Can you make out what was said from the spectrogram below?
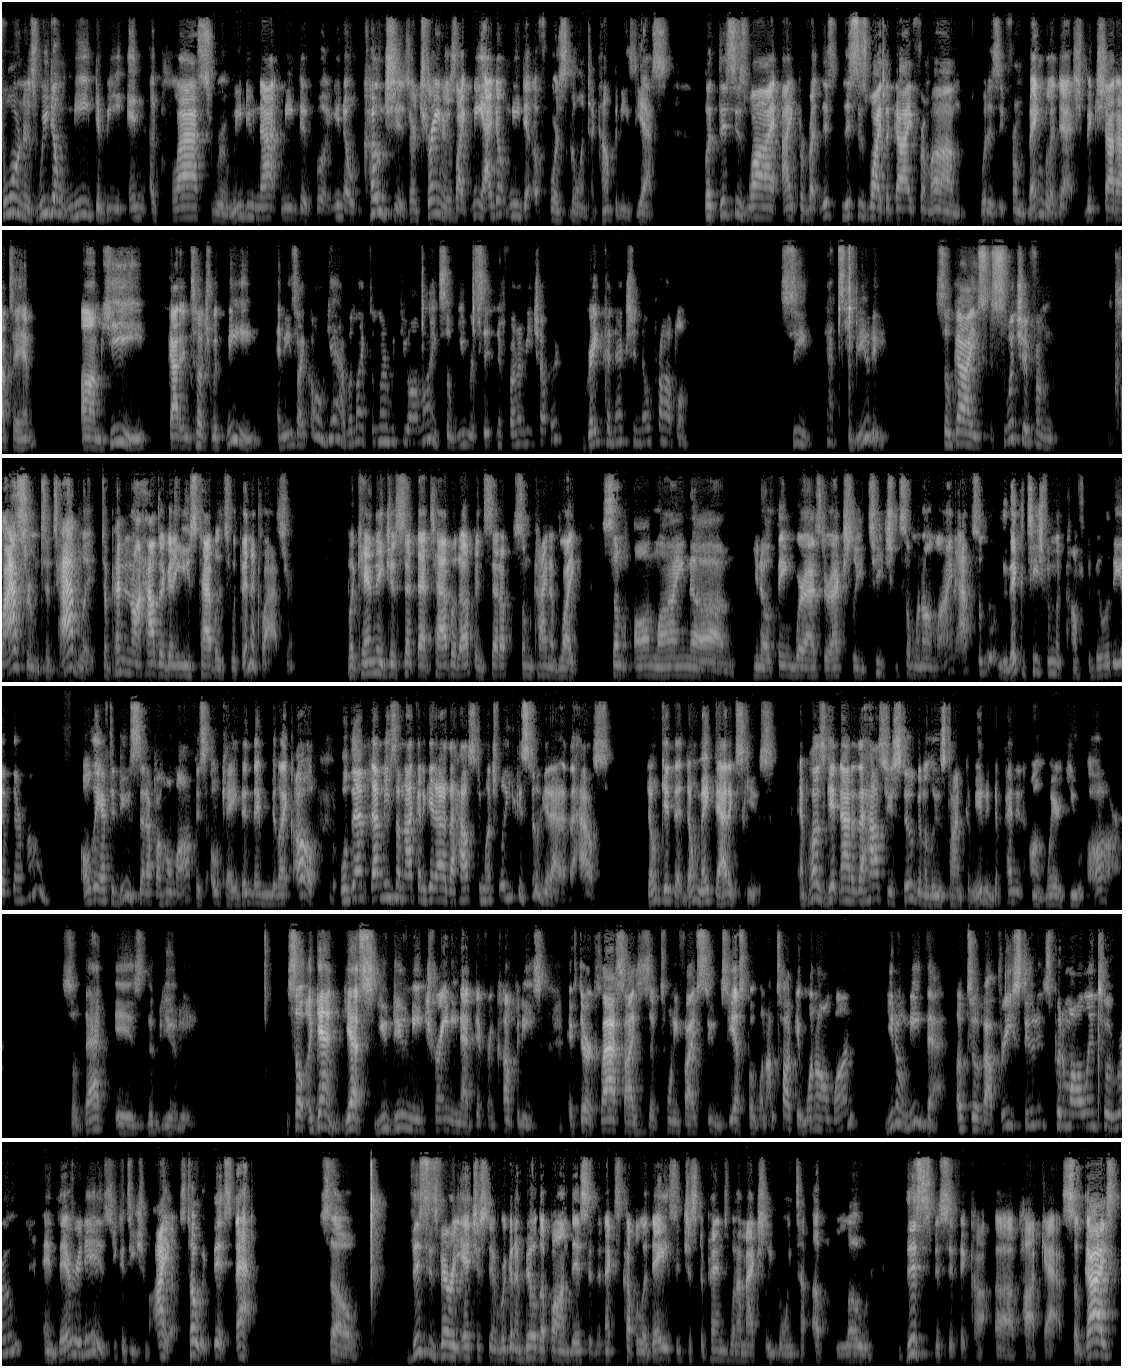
foreigners, we don't need to be in a classroom. We do not need to, you know, coaches or trainers like me. I don't need to, of course, go into companies. Yes, but this is why I provide this. This is why the guy from um, what is it from Bangladesh? Big shout out to him. Um, he got in touch with me and he's like, "Oh yeah, I would like to learn with you online." So we were sitting in front of each other. Great connection, no problem. See, that's the beauty. So guys, switch it from classroom to tablet, depending on how they're going to use tablets within a classroom. But can they just set that tablet up and set up some kind of like some online, um, you know, thing whereas they're actually teaching someone online? Absolutely. They could teach from the comfortability of their home. All they have to do is set up a home office. Okay, then they'd be like, oh, well, that, that means I'm not going to get out of the house too much. Well, you can still get out of the house. Don't get that. Don't make that excuse. And plus, getting out of the house, you're still going to lose time commuting depending on where you are. So that is the beauty. So again, yes, you do need training at different companies. If there are class sizes of 25 students, yes, but when I'm talking one-on-one, you don't need that. Up to about three students, put them all into a room, and there it is. You can teach them IELTS, TOEIC, this, that. So this is very interesting. We're going to build up on this in the next couple of days. It just depends when I'm actually going to upload this specific uh, podcast. So guys,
